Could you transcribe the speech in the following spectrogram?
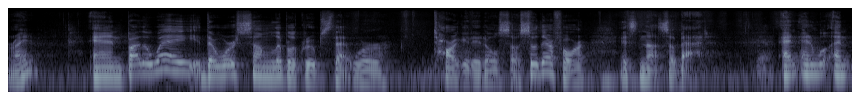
right? And by the way, there were some liberal groups that were targeted also. So therefore, it's not so bad. Yeah. And, and, and,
